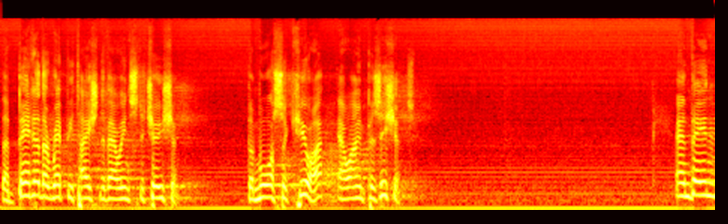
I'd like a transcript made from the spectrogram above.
the better the reputation of our institution, the more secure our own positions. And then,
